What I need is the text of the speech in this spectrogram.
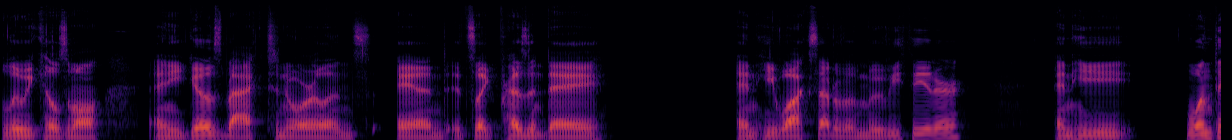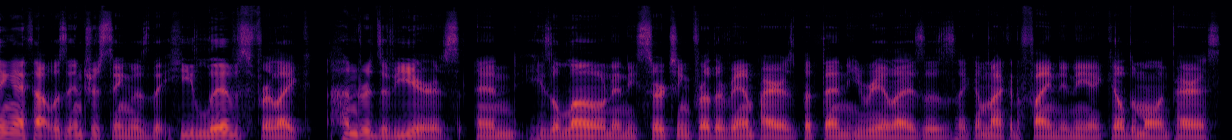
Louis kills them all. And he goes back to New Orleans, and it's like present day. And he walks out of a movie theater, and he one thing I thought was interesting was that he lives for like hundreds of years and he's alone and he's searching for other vampires, but then he realizes, like, I'm not going to find any. I killed them all in Paris.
